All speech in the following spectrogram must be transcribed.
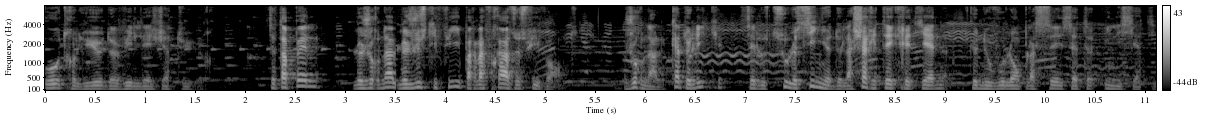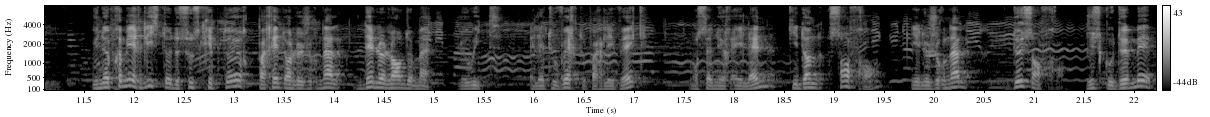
autre lieu de villégiature. Cet appel, le journal le justifie par la phrase suivante. Journal catholique, c'est sous le signe de la charité chrétienne que nous voulons placer cette initiative. Une première liste de souscripteurs paraît dans le journal dès le lendemain, le 8. Elle est ouverte par l'évêque, Monseigneur Hélène, qui donne 100 francs, et le journal 200 francs. Jusqu'au 2 mai,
